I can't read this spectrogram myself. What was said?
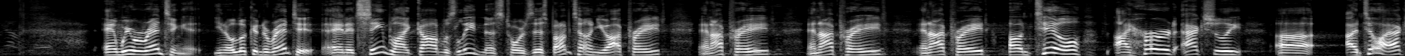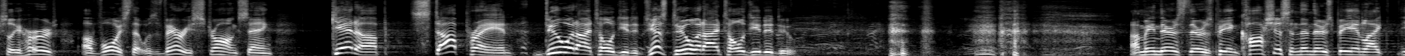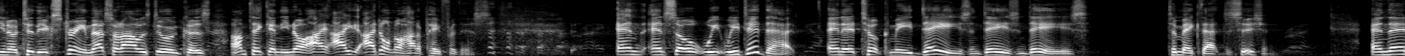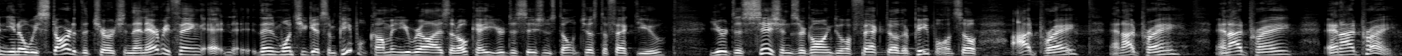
And we were renting it, you know, looking to rent it. And it seemed like God was leading us towards this. But I'm telling you, I prayed and I prayed and I prayed and I prayed until I heard actually, uh, until I actually heard a voice that was very strong saying, Get up, stop praying, do what I told you to, just do what I told you to do. I mean, there's, there's being cautious and then there's being like, you know, to the extreme. That's what I was doing because I'm thinking, you know, I, I, I don't know how to pay for this. And, and so we, we did that. And it took me days and days and days to make that decision. And then, you know, we started the church, and then everything, then once you get some people coming, you realize that, okay, your decisions don't just affect you, your decisions are going to affect other people. And so I'd pray, and I'd pray, and I'd pray, and I'd pray.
